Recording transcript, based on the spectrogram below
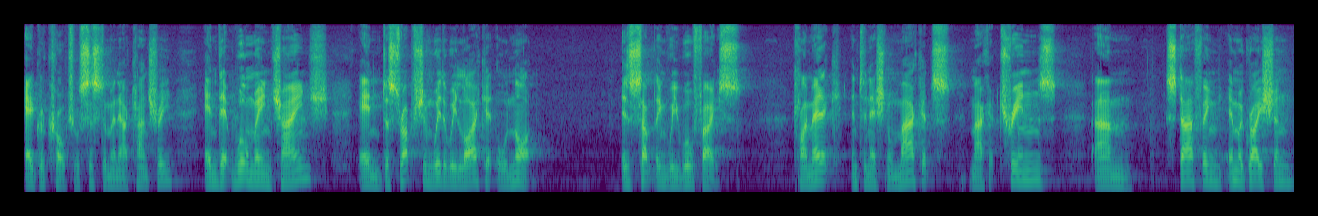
agricultural system in our country, and that will mean change and disruption, whether we like it or not, is something we will face. Climatic, international markets, market trends, um, staffing, immigration,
